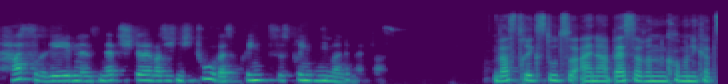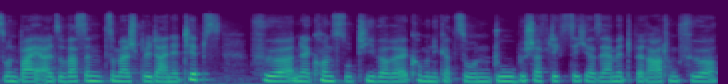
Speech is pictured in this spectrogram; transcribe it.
Hassreden ins Netz stellen, was ich nicht tue, es bringt, es bringt niemandem etwas. Was trägst du zu einer besseren Kommunikation bei? Also was sind zum Beispiel deine Tipps für eine konstruktivere Kommunikation? Du beschäftigst dich ja sehr mit Beratung für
